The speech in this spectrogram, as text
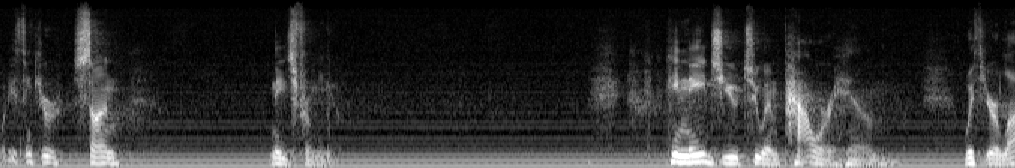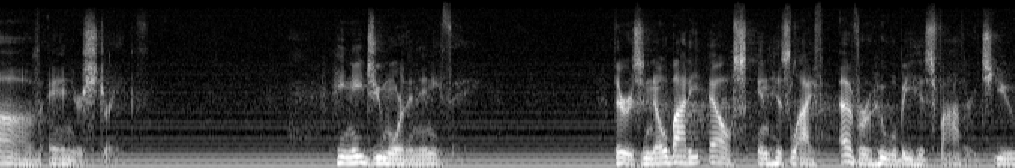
What do you think your son needs from you? He needs you to empower him with your love and your strength. He needs you more than anything. There is nobody else in his life ever who will be his father. It's you.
